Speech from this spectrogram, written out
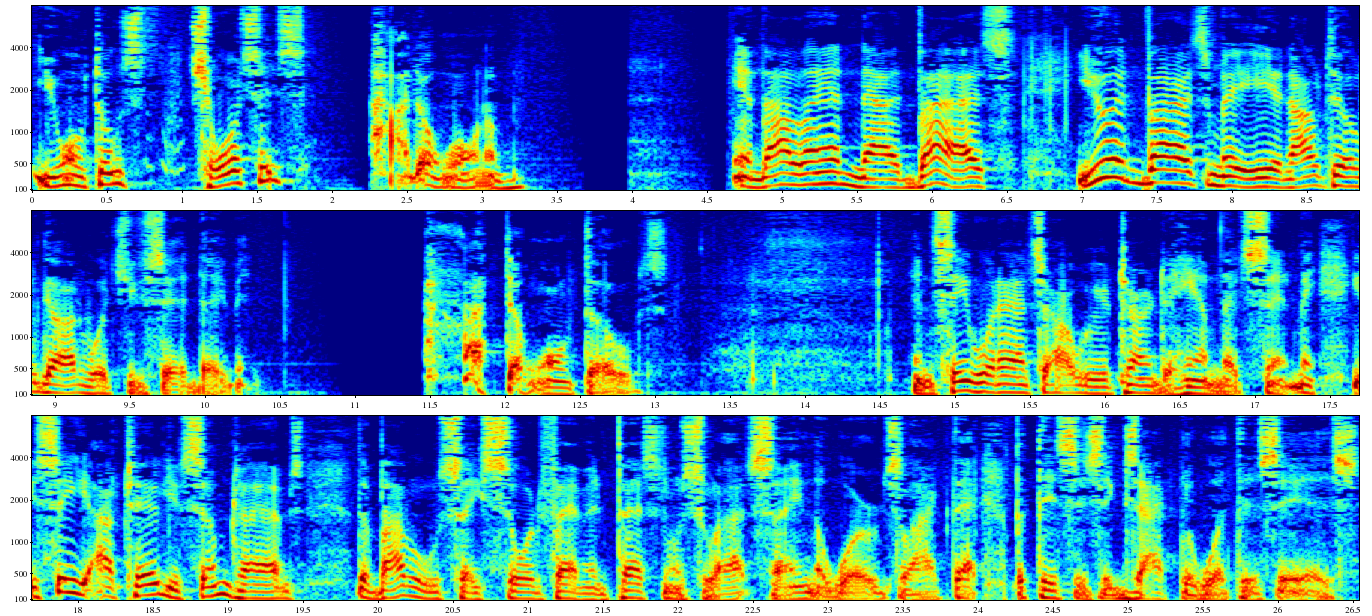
You want those choices? I don't want them. In thy land, now advise you advise me, and I'll tell God what you said, David. I don't want those. And see what answer I will return to him that sent me. You see, I tell you, sometimes the Bible will say sword, famine, pestilence without saying the words like that. But this is exactly what this is.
